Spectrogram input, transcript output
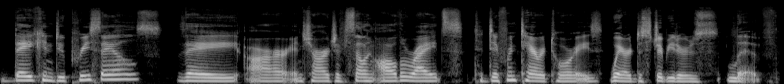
They can do pre sales. They are in charge of selling all the rights to different territories where distributors live.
